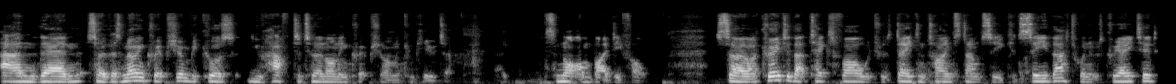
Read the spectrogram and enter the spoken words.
And then, so there's no encryption because you have to turn on encryption on a computer. It's not on by default. So I created that text file, which was date and timestamp, so you could see that when it was created.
